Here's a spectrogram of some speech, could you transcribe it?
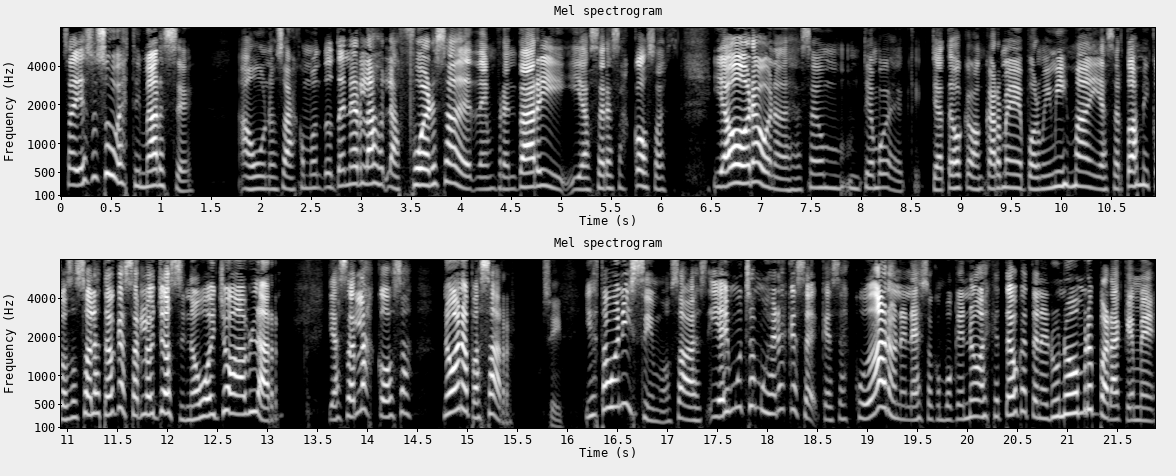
O sea, y eso es subestimarse a uno, ¿sabes? Como no tener la, la fuerza de, de enfrentar y, y hacer esas cosas. Y ahora, bueno, desde hace un, un tiempo que, que ya tengo que bancarme por mí misma y hacer todas mis cosas solas, tengo que hacerlo yo. Si no voy yo a hablar y hacer las cosas, no van a pasar. Sí, Y está buenísimo, ¿sabes? Y hay muchas mujeres que se, que se escudaron en eso, como que no, es que tengo que tener un hombre para que me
